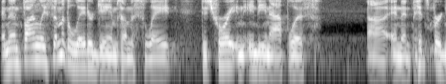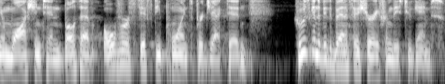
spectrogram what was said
And then finally, some of the later games on the slate Detroit and Indianapolis, uh, and then Pittsburgh and Washington both have over 50 points projected. Who's going to be the beneficiary from these two games?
